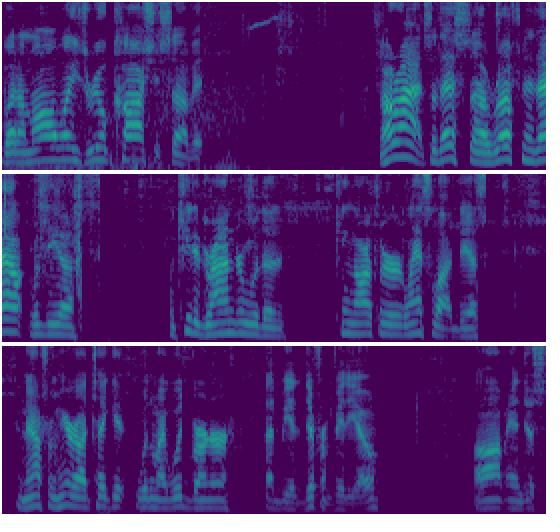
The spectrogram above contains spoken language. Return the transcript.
but I'm always real cautious of it. All right, so that's uh, roughing it out with the uh, Makita grinder with a King Arthur Lancelot disc. And now from here, I'd take it with my wood burner. That'd be a different video. Um, and just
